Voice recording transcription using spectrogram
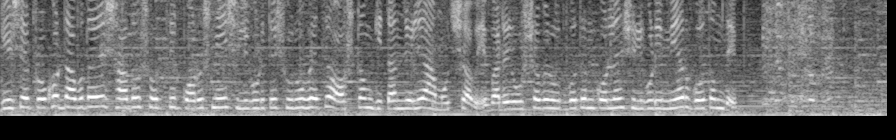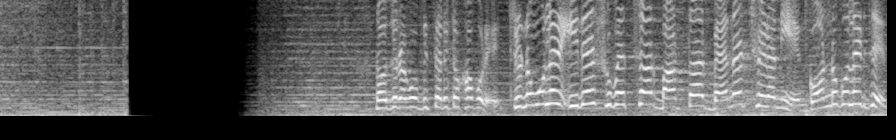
গ্রীষ্মের প্রখর দাবদাহের স্বাদ ও স্বস্তির পরশ নিয়ে শিলিগুড়িতে শুরু হয়েছে অষ্টম গীতাঞ্জলি আম উৎসব। এবারের উৎসবের উদ্বোধন করলেন শিলিগুড়ি মেয়র গৌতম দেব। নজর রাখব বিস্তারিত খবরে। তৃণমূলের ঈদের শুভেচ্ছার বার্তার ব্যানার ছেড়া নিয়ে গন্ডগোলের জের।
